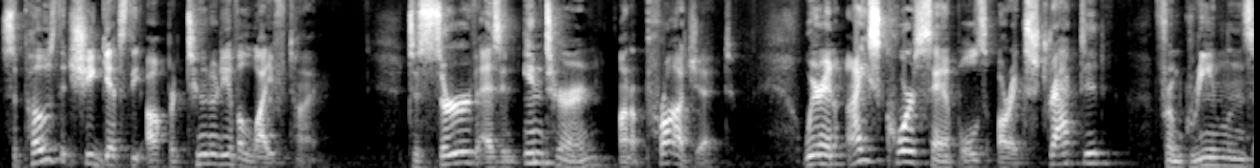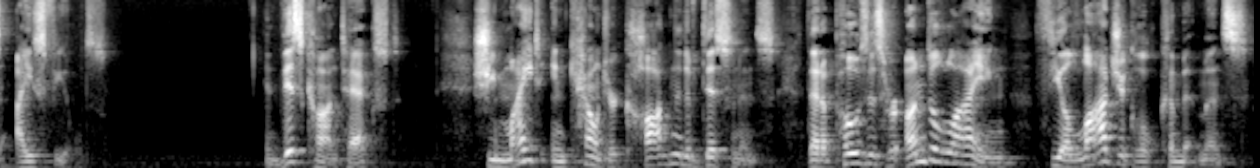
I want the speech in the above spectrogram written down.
suppose that she gets the opportunity of a lifetime to serve as an intern on a project wherein ice core samples are extracted from Greenland's ice fields. In this context, she might encounter cognitive dissonance that opposes her underlying theological commitments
